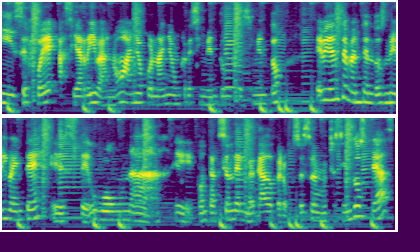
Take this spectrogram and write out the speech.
y se fue hacia arriba, ¿no? Año con año un crecimiento, un crecimiento. Evidentemente en 2020 este, hubo una eh, contracción del mercado, pero pues eso en muchas industrias.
